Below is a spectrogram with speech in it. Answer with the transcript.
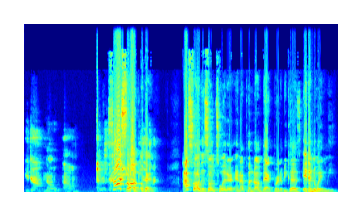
You don't? No. Oh. So I saw okay. I saw this on Twitter and I put it on back burner because it annoyed me.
